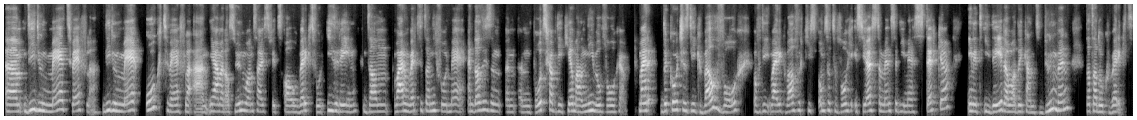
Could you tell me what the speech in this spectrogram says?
um, die doen mij twijfelen. Die doen mij ook twijfelen aan, ja, maar als hun one-size-fits-all werkt voor iedereen, dan waarom werkt het dan niet voor mij? En dat is een, een, een boodschap die ik helemaal niet wil volgen. Maar de coaches die ik wel volg, of die, waar ik wel voor kies om ze te volgen, is juist de mensen die mij sterken in het idee dat wat ik aan het doen ben, dat dat ook werkt.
